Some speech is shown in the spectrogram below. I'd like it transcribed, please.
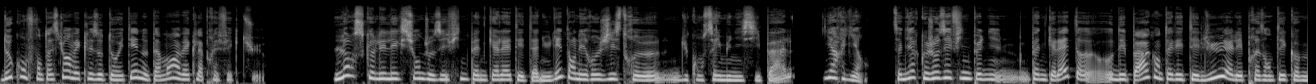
de confrontation avec les autorités, notamment avec la préfecture. Lorsque l'élection de Joséphine Pencalette est annulée dans les registres du conseil municipal, il n'y a rien. C'est-à-dire que Joséphine Pencalette, euh, au départ, quand elle est élue, elle est présentée comme,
